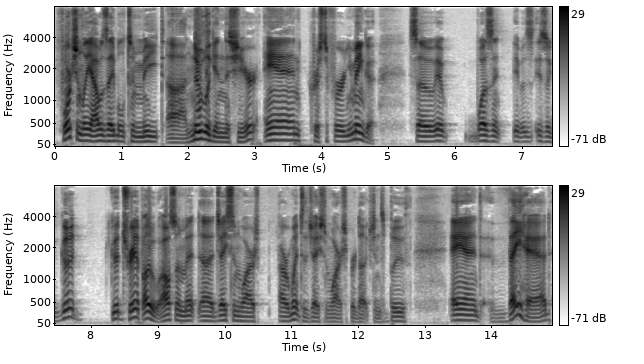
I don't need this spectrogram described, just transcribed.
fortunately, I was able to meet uh, Nooligan this year and Christopher Uminga, so it wasn't. It was is a good good trip. Oh, also met uh, Jason Wires or went to Jason Wires Productions booth, and they had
